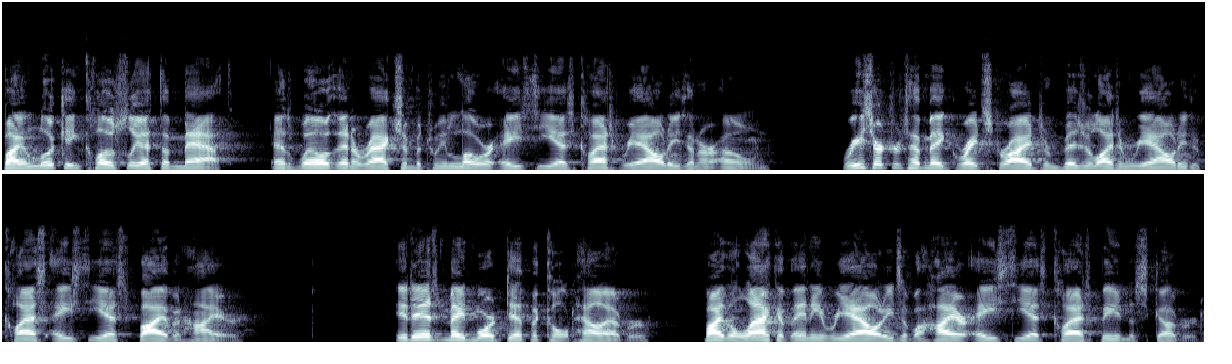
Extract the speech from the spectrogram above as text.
By looking closely at the math, as well as interaction between lower ACS class realities and our own, researchers have made great strides in visualizing realities of Class ACS-5 and higher. It is made more difficult, however, by the lack of any realities of a higher ACS class being discovered.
